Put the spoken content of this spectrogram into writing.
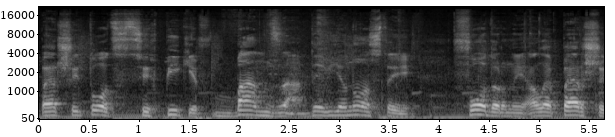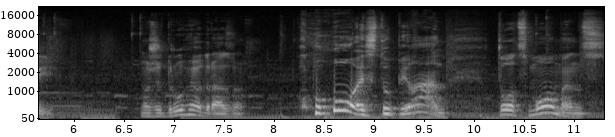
Перший тот з цих піків Банза 90-й. Фодорний, але перший. Може другий одразу? Хо-хо, Еступіан! Tots Moments.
